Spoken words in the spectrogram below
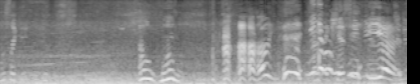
It was like Oh, mama. are they kissing you? Yes.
